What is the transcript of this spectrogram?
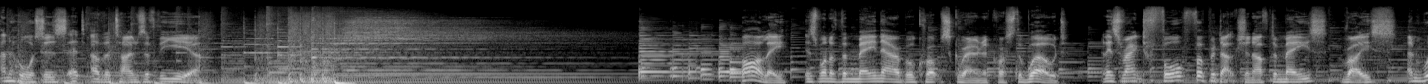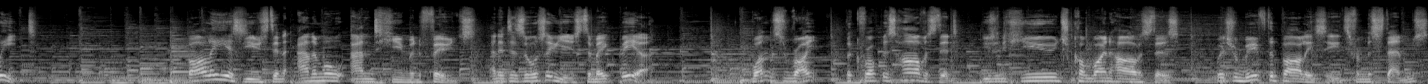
and horses at other times of the year. Barley is one of the main arable crops grown across the world, and is ranked fourth for production after maize, rice, and wheat. Barley is used in animal and human foods, and it is also used to make beer. Once ripe, the crop is harvested using huge combine harvesters, which remove the barley seeds from the stems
